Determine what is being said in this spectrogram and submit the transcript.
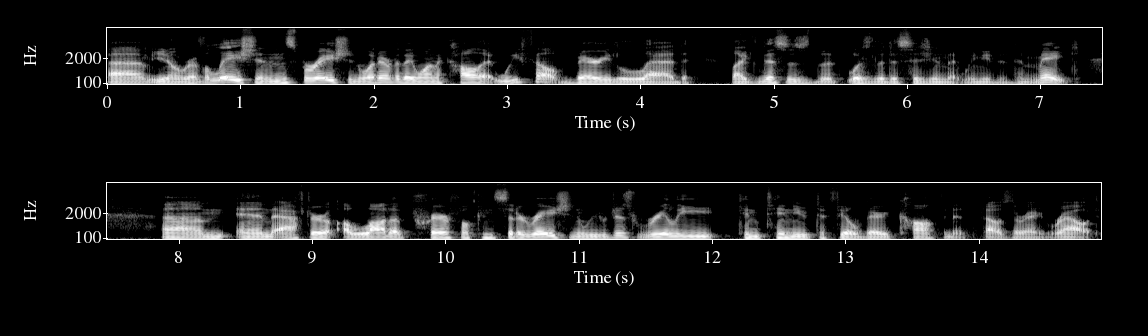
um, you know, revelation, inspiration, whatever they want to call it. We felt very led, like this is the was the decision that we needed to make. Um, and after a lot of prayerful consideration, we just really continued to feel very confident that, that was the right route.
